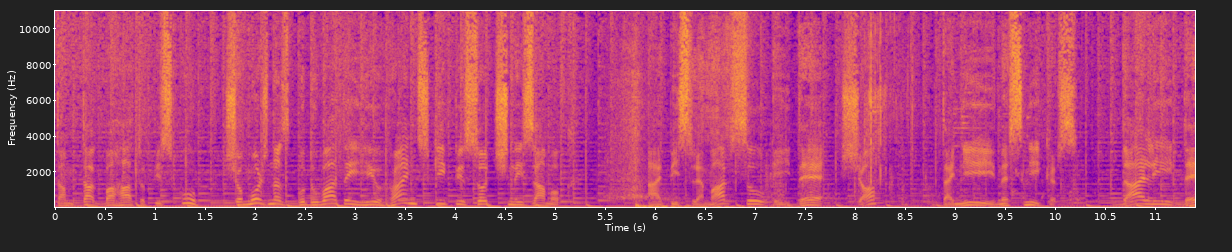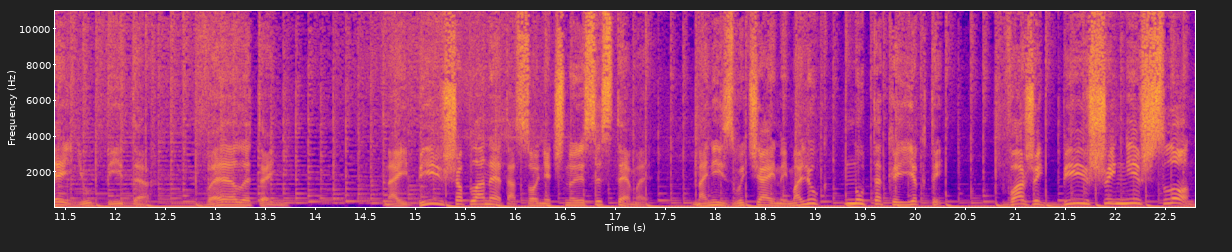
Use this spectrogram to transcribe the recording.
Там так багато піску, що можна збудувати гігантський пісочний замок. А після Марсу йде що? Та ні, не Снікерс. Далі йде Юпітер. Велетень. Найбільша планета сонячної системи. На ній звичайний малюк, ну такий, як ти. Важить більше, ніж слон.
